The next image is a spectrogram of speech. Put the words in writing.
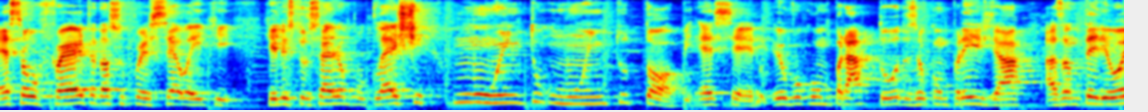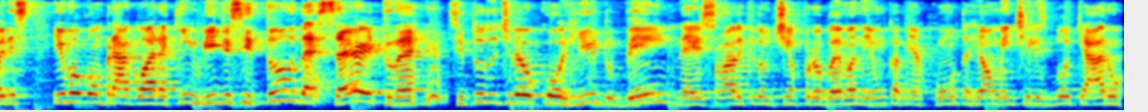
essa oferta da Supercell aí que, que eles trouxeram pro Clash muito, muito top, é sério, eu vou comprar todas, eu comprei já as anteriores, e vou comprar agora aqui em vídeo se tudo der certo, né? Se tudo tiver ocorrido bem, né? Eles falaram que não tinha problema nenhum com a minha conta, realmente eles bloquearam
